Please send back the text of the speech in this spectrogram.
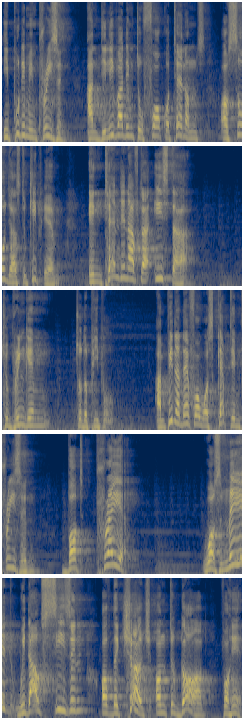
he put him in prison and delivered him to four quaternions of soldiers to keep him, intending after Easter to bring him to the people. And Peter, therefore, was kept in prison, but prayer was made without ceasing of the church unto God for him.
